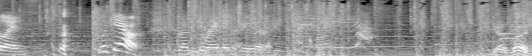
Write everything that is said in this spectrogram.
Doing? Look out! Runs right into it. You got a bug.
